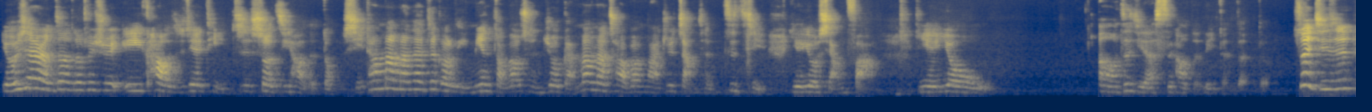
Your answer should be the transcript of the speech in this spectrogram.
有一些人真的就必须依靠这些体制设计好的东西，他慢慢在这个里面找到成就感，慢慢才有办法去长成自己也有想法，也有呃自己的思考能力等等的。所以其实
